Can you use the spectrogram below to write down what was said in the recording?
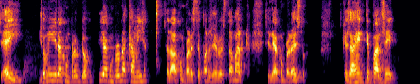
Hey, yo me iba a comprar, yo iba a comprar una camisa, se la va a comprar este parcero de esta marca, se le va a comprar esto. Que esa gente, parce,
